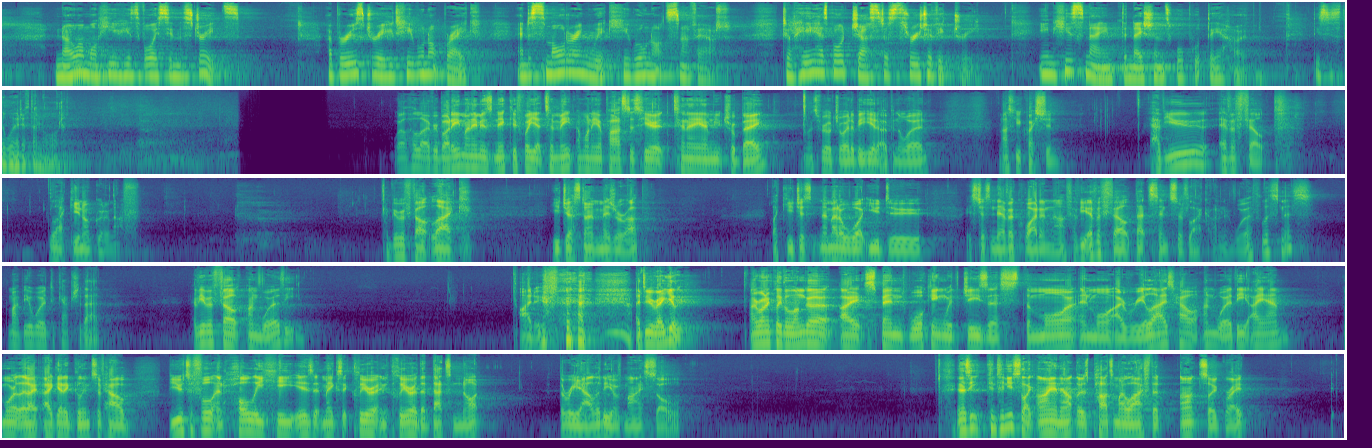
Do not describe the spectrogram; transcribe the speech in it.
No one will hear his voice in the streets. A bruised reed he will not break, and a smouldering wick he will not snuff out, till he has brought justice through to victory. In his name the nations will put their hope. This is the word of the Lord. Well, hello, everybody. My name is Nick. If we're yet to meet, I'm one of your pastors here at 10 a.m. Neutral Bay. It's a real joy to be here to open the word. I'll ask you a question. Have you ever felt like you're not good enough? Have you ever felt like you just don't measure up? Like you just, no matter what you do, it's just never quite enough? Have you ever felt that sense of like, I don't know, worthlessness? Might be a word to capture that. Have you ever felt unworthy? I do. I do regularly. Ironically, the longer I spend walking with Jesus, the more and more I realize how unworthy I am. The more that I, I, get a glimpse of how beautiful and holy He is, it makes it clearer and clearer that that's not the reality of my soul. And as He continues to like iron out those parts of my life that aren't so great,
